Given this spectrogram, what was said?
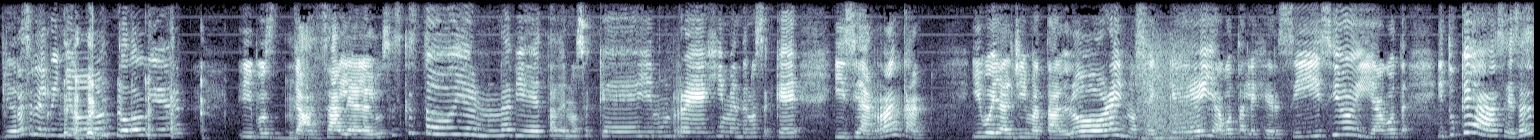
¿Piedras en el riñón? ¿Todo bien? Y pues ya sale a la luz, es que estoy en una dieta de no sé qué, y en un régimen de no sé qué, y se arrancan. Y voy al gym a tal hora y no sé qué, y hago tal ejercicio, y hago tal... ¿Y tú qué haces? ¿Haces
